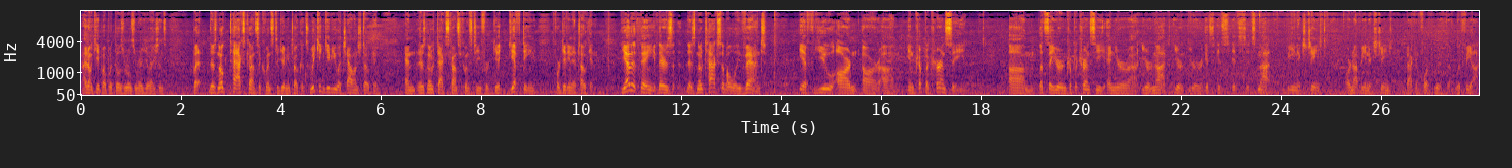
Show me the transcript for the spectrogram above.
I don't keep up with those rules and regulations, but there's no tax consequence to giving tokens. We can give you a challenge token, and there's no tax consequence to you for gifting for getting a token. The other thing, there's there's no taxable event if you are are um, in cryptocurrency. Um, let's say you're in cryptocurrency and you're uh, you're not you're you're it's it's it's it's not being exchanged or not being exchanged back and forth with uh, with fiat.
